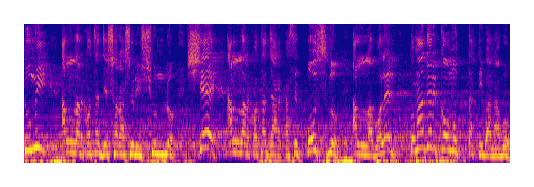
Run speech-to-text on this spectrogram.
তুমি আল্লাহর কথা যে সরাসরি শুনলো, সে আল্লাহর কথা যার কাছে পৌঁছলো। আল্লাহ বলেন, তোমাদেরকেও মুত্তাকি বানাবো,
